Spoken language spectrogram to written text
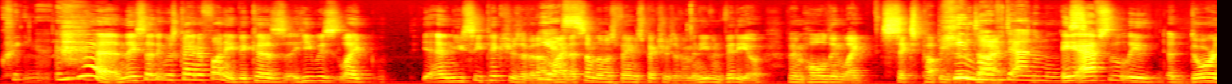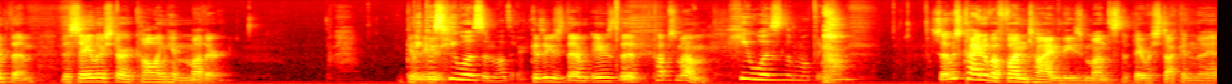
Crean. Yeah, and they said it was kind of funny because he was like, and you see pictures of it online. Yes. That's some of the most famous pictures of him, and even video of him holding like six puppies he at a time. loved animals. He absolutely adored them. The sailors started calling him mother Because he was a mother. because he was their he was the pup's mom. He was the mother. So it was kind of a fun time these months that they were stuck in the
